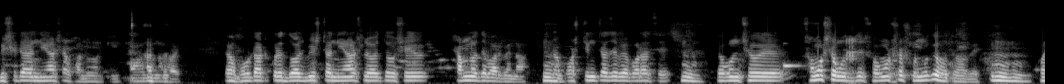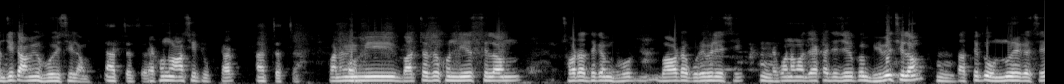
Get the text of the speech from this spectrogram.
বেশিটা নিয়ে আসা ভালো আর কি আচ্ছা। হয়। এবার হঠাৎ করে দশ বিশটা নিয়ে আসলে হয়তো সে সামলাতে পারবে না। কস্টিং চার্জের ব্যাপার আছে তখন সে সমস্যার মধ্যে সমস্যার সম্মুখীন হতে হবে। যেটা আমি হয়েছিলাম আচ্ছা আচ্ছা। এখনও আছি টুকটাক। আচ্ছা আচ্ছা। কারণ আমি বাচ্চা যখন নিয়ে এসেছিলাম ছটা থেকে আমি ভোর বারোটা করে ফেলেছি। এখন আমার দেখা যায় যেরকম ভেবেছিলাম তার থেকে অন্য হয়ে গেছে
